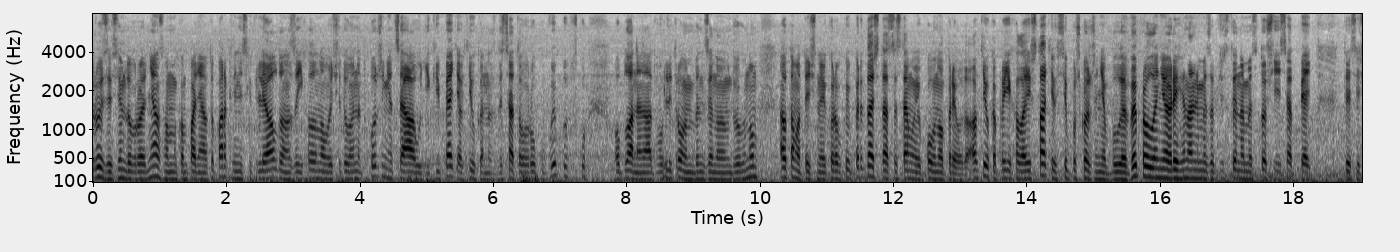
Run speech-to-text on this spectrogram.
Друзі, всім доброго дня. З вами компанія Автопарк, Вінницький філіал. До нас заїхало нове чудове надходження. Це Audi Q5, автівка на з 10-го року випуску, обладнана 2-літровим бензиновим двигуном, автоматичною коробкою передач та системою повного приводу. Автівка приїхала із штатів, всі пошкодження були виправлені оригінальними запчастинами 165 тисяч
